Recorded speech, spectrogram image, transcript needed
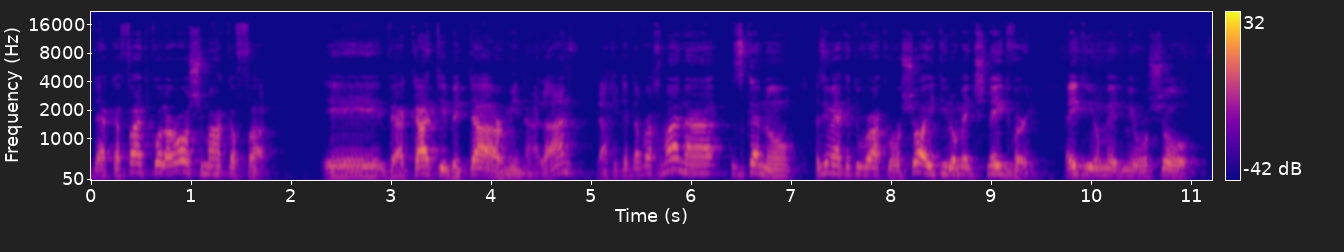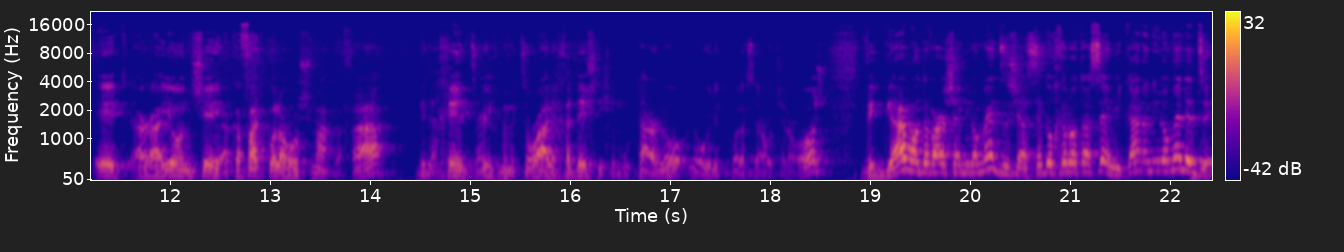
דהקפת כל הראש מה הקפה. אה, והכתי בתער מנהלן, לאחי כתב רחמנה זקנו. אז אם היה כתוב רק ראשו, הייתי לומד שני דברים. הייתי לומד מראשו את הרעיון שהקפת כל הראש מה הקפה, ולכן צריך במצורע לחדש לי שמותר לו להוריד את כל השערות של הראש, וגם עוד דבר שאני לומד זה שעשה דוחה לא תעשה, מכאן אני לומד את זה.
